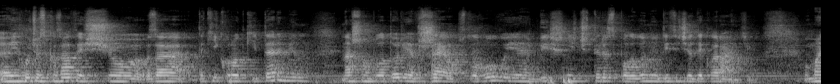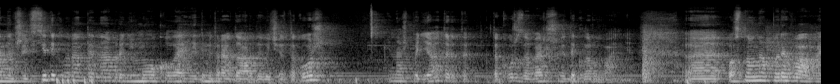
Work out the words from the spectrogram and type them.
Е, Я хочу сказати, що за такий короткий термін наша амбулаторія вже обслуговує більше ніж 4,5 тисячі декларантів. У мене вже всі декларанти набрані, мого колеги Дмитра Едуардовича також. Наш педіатр так- також завершує декларування. Е, Основна перевага,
